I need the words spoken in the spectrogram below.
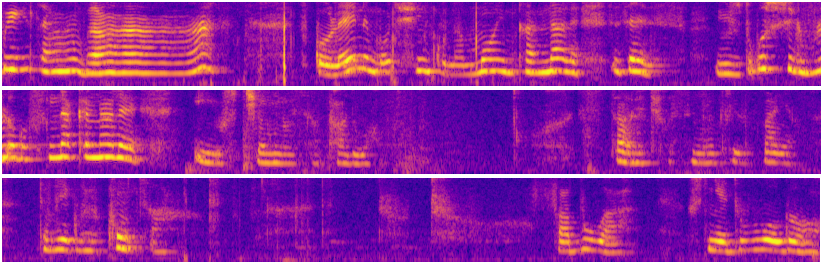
Witam Was w kolejnym odcinku na moim kanale ze z już dłuższych vlogów na kanale i już ciemno zapadło. Stare czasy nagrywania dobiegły końca. Fabuła już niedługo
